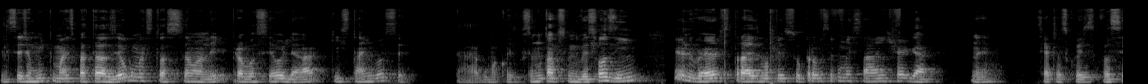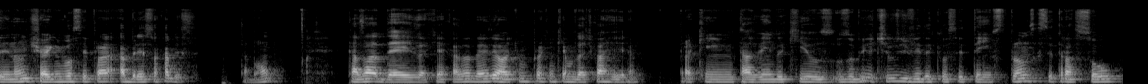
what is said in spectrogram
ele seja muito mais para trazer alguma situação ali para você olhar que está em você, tá? Alguma coisa que você não está conseguindo ver sozinho, e o universo traz uma pessoa para você começar a enxergar, né? Certas coisas que você não enxerga em você para abrir a sua cabeça, tá bom? Casa 10, aqui a casa 10 é ótimo para quem quer mudar de carreira para quem está vendo que os, os objetivos de vida que você tem, os planos que você traçou,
